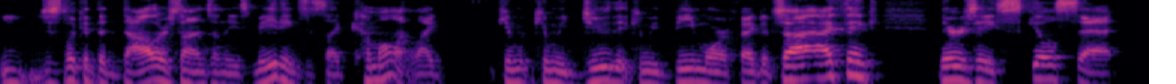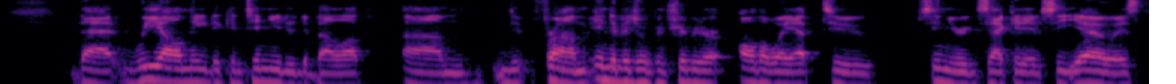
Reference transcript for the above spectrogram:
You just look at the dollar signs on these meetings. It's like, come on, like, can, can we do that? Can we be more effective? So I, I think there's a skill set that we all need to continue to develop um, from individual contributor all the way up to senior executive CEO is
